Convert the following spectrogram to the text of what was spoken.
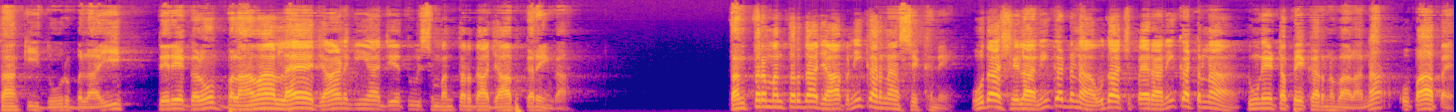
ਤਾਂ ਕੀ ਦੂਰ ਬੁਲਾਈ, ਤੇਰੇ ਗਲੋਂ ਬਲਾਵਾਂ ਲੈ ਜਾਣਗੀਆਂ ਜੇ ਤੂੰ ਇਸ ਮੰਤਰ ਦਾ ਜਾਪ ਕਰੇਗਾ। ਤੰਤਰ ਮੰਤਰ ਦਾ ਜਾਪ ਨਹੀਂ ਕਰਨਾ ਸਿੱਖ ਨੇ, ਉਹਦਾ ਸ਼ਿਲਾ ਨਹੀਂ ਕੱਢਣਾ, ਉਹਦਾ ਚਪੈਰਾ ਨਹੀਂ ਕੱਟਣਾ ਟੂਣੇ ਟੱਪੇ ਕਰਨ ਵਾਲਾ ਨਾ, ਉਹ ਪਾਪ ਹੈ।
